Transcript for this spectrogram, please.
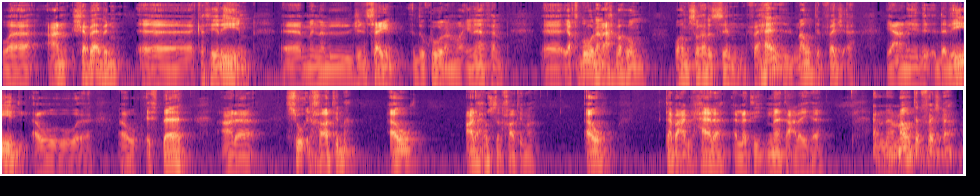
وعن شباب آه، كثيرين آه، من الجنسين ذكورا وإناثا آه، يقضون نحبهم وهم صغار السن. فهل موت الفجأة يعني دليل أو أو إثبات على سوء الخاتمة أو على حسن الخاتمة أو تبع الحالة التي مات عليها؟ أن موت الفجأة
